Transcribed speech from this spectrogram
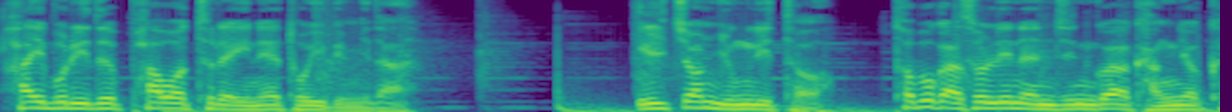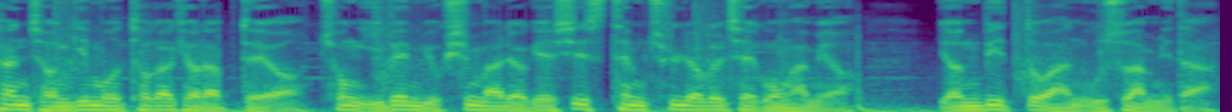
하이브리드 파워트레인의 도입입니다. 1.6리터 터보 가솔린 엔진과 강력한 전기 모터가 결합되어 총 260마력의 시스템 출력을 제공하며 연비 또한 우수합니다.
